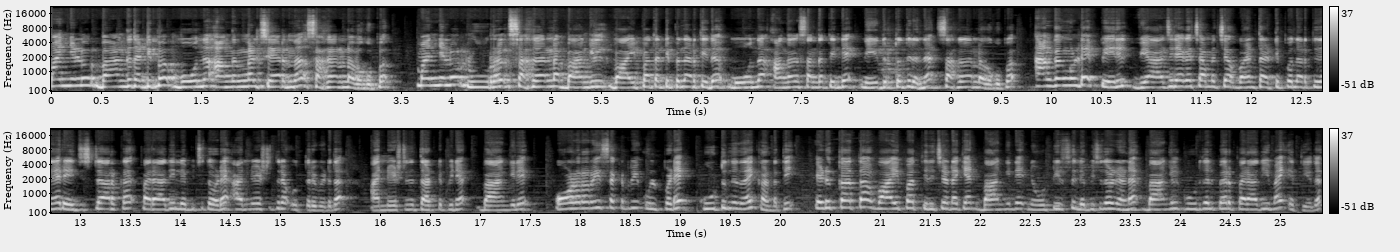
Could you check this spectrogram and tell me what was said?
മഞ്ഞളൂർ ബാങ്ക് തട്ടിപ്പ് മൂന്ന് അംഗങ്ങൾ ചേർന്ന് സഹകരണ വകുപ്പ്. മഞ്ഞളൂർ റൂറൽ സഹകരണ ബാങ്കിൽ വായ്പാ തട്ടിപ്പ് നടത്തിയത് മൂന്ന് അംഗ സംഘത്തിന്റെ നേതൃത്വത്തിലെന്ന് സഹകരണ വകുപ്പ്. അംഗങ്ങളുടെ പേരിൽ വ്യാജരേഖ ചമച്ച് വൻ തട്ടിപ്പ് നടത്തിയ രജിസ്ട്രാർക്ക് പരാതി ലഭിച്ചതോടെ അന്വേഷണത്തിന് ഉത്തരവിട്ടത്. അന്വേഷണ തട്ടിപ്പിന് ബാങ്കിലെ ഓണററി സെക്രട്ടറി ഉൾപ്പെടെ കൂട്ടുന്നതായി കണ്ടെത്തി. എടുക്കാത്ത വായ്പ തിരിച്ചടയ്ക്കാൻ ബാങ്കിന്റെ നോട്ടീസ് ലഭിച്ചതോടെയാണ് ബാങ്കിൽ കൂടുതൽ പേർ പരാതിയുമായി എത്തിയത്.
